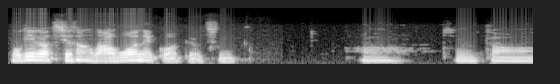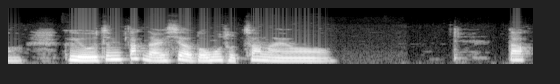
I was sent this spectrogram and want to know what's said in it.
거기가 지상 낙원일 것 같아요, 진짜. 아, 진짜. 그 요즘 딱 날씨가 너무 좋잖아요. 딱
